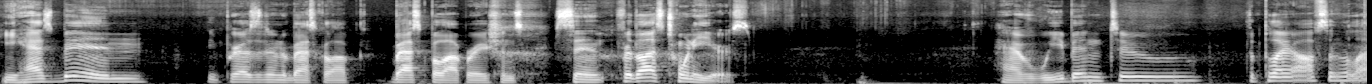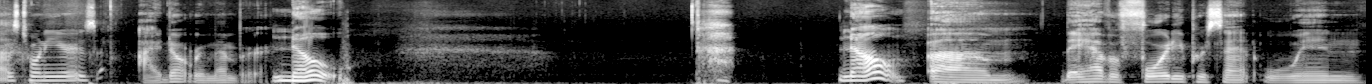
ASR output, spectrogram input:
He has been the president of basketball op- basketball operations since for the last 20 years. Have we been to the playoffs in the last 20 years? I don't remember. no no Um, they have a 40% win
